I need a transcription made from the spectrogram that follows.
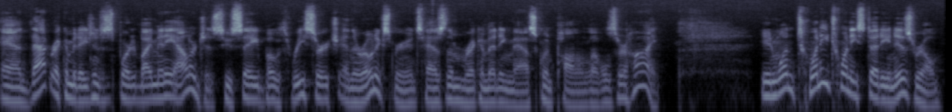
and that recommendation is supported by many allergists who say both research and their own experience has them recommending masks when pollen levels are high. In one 2020 study in Israel,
